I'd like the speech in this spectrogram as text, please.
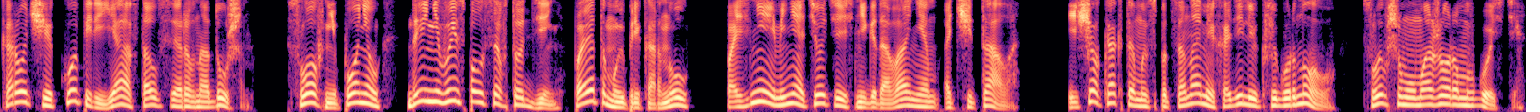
Короче, к опере я остался равнодушен. Слов не понял, да и не выспался в тот день, поэтому и прикорнул. Позднее меня тетя с негодованием отчитала. Еще как-то мы с пацанами ходили к Фигурнову, слывшему мажором в гости.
